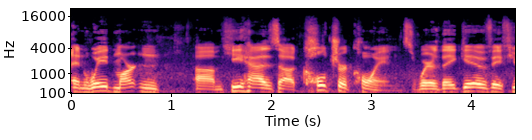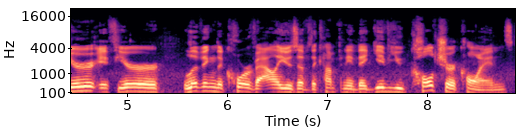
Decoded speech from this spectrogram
and Wade Martin, um, he has uh, culture coins where they give if you're if you're living the core values of the company, they give you culture coins,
